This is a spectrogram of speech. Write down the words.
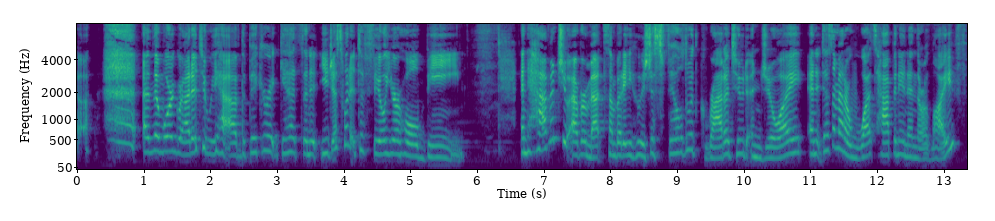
and the more gratitude we have, the bigger it gets. And it, you just want it to fill your whole being. And haven't you ever met somebody who is just filled with gratitude and joy? And it doesn't matter what's happening in their life,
